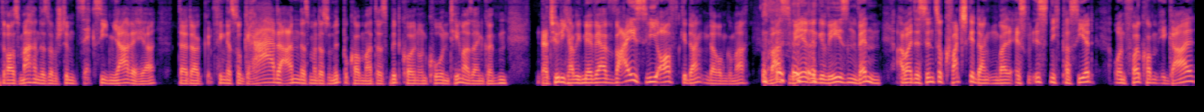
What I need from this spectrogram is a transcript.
draus machen? Das war bestimmt sechs sieben Jahre her. Da, da fing das so gerade an, dass man das so mitbekommen hat, dass Bitcoin und Co. ein Thema sein könnten. Natürlich habe ich mir, wer weiß, wie oft Gedanken darum gemacht, was wäre gewesen, wenn. Aber das sind so Quatschgedanken, weil es ist nicht passiert und vollkommen egal.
